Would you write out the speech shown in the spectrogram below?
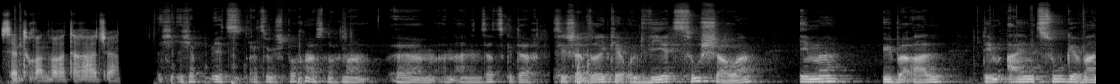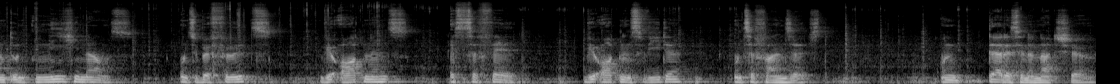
Sentoran Varataraja. Ich, ich habe jetzt, als du gesprochen hast, nochmal ähm, an einen Satz gedacht. Sisha Wilke und wir Zuschauer immer, überall, dem allen zugewandt und nie hinaus. uns überfüllt's, wir ordnen's, es zerfällt, wir ordnen's wieder und zerfallen selbst. Und that is in a nutshell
